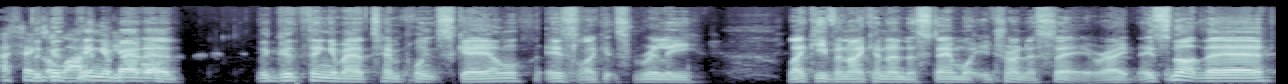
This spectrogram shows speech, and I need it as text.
I The think a good lot thing of people, about a the good thing about ten point scale is like it's really like even I can understand what you're trying to say. Right, it's not there,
